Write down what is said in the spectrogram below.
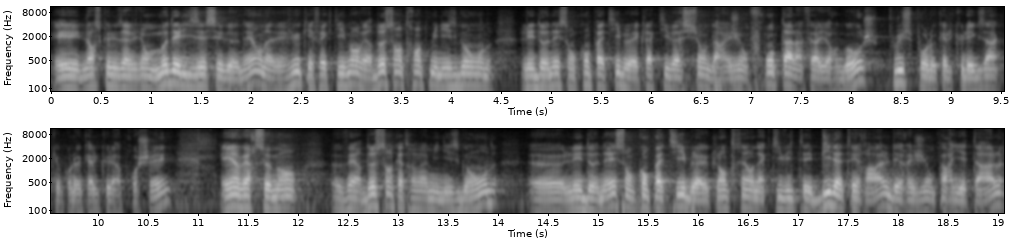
et lorsque nous avions modélisé ces données, on avait vu qu'effectivement vers 230 millisecondes, les données sont compatibles avec l'activation de la région frontale inférieure gauche, plus pour le calcul exact que pour le calcul approché, et inversement vers 280 millisecondes, euh, les données sont compatibles avec l'entrée en activité bilatérale des régions pariétales,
